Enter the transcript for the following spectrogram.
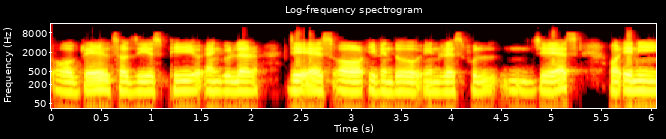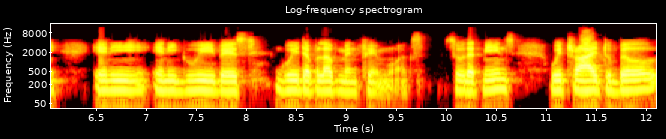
or Grails or GSP or Angular JS or even though in RESTful JS or any any any GUI based GUI development frameworks. So that means we try to build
